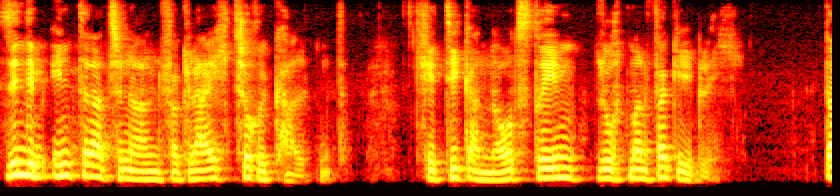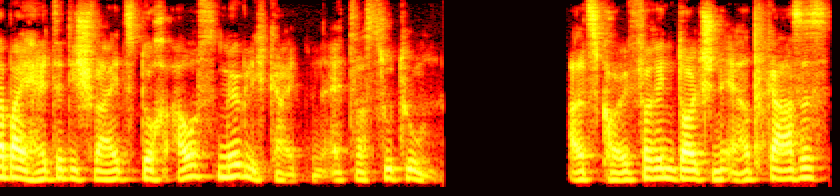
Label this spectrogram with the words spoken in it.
sind im internationalen Vergleich zurückhaltend. Kritik an Nord Stream sucht man vergeblich. Dabei hätte die Schweiz durchaus Möglichkeiten, etwas zu tun. Als Käuferin deutschen Erdgases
